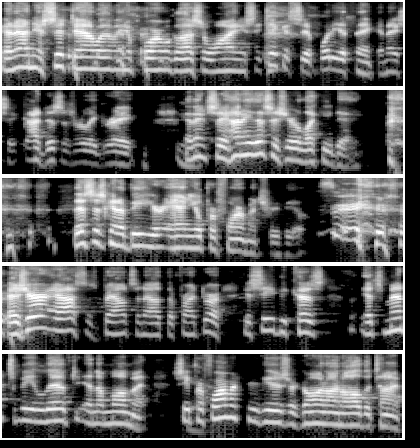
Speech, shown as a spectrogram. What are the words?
and then you sit down with them and you pour them a glass of wine. You say, "Take a sip. What do you think?" And they say, "God, this is really great." Yeah. And then say, "Honey, this is your lucky day. this is going to be your annual performance review." As your ass is bouncing out the front door, you see, because it's meant to be lived in the moment. See, yeah. performance reviews are going on all the time.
